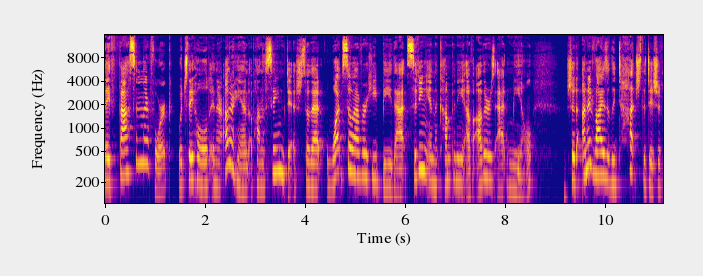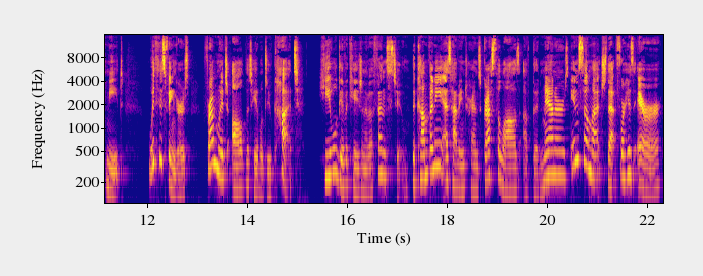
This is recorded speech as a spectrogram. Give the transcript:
They fasten their fork, which they hold in their other hand, upon the same dish, so that whatsoever he be that sitting in the company of others at meal should unadvisedly touch the dish of meat with his fingers, from which all the table do cut, he will give occasion of offense to. The company as having transgressed the laws of good manners, insomuch that for his error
